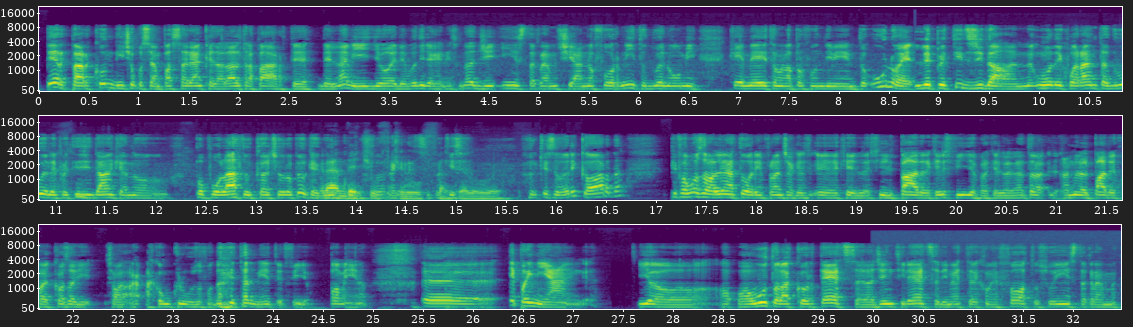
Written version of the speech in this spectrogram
per par condicio possiamo passare anche dall'altra parte del naviglio e devo dire che nei sondaggi Instagram ci hanno fornito due nomi che meritano un approfondimento. Uno è Le Petit Zidane, uno dei 42 Le Petit Zidane che hanno popolato il calcio europeo, che è Grande Gurkuf, ragazzi, per chi, per chi se lo ricorda più famoso l'allenatore in Francia che, eh, che il, il, padre che il figlio, perché l'allenatore, almeno il padre qualcosa di, diciamo, ha, ha, concluso fondamentalmente, il figlio un po' meno. Eh, e poi Niang, io ho, ho, avuto l'accortezza e la gentilezza di mettere come foto su Instagram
